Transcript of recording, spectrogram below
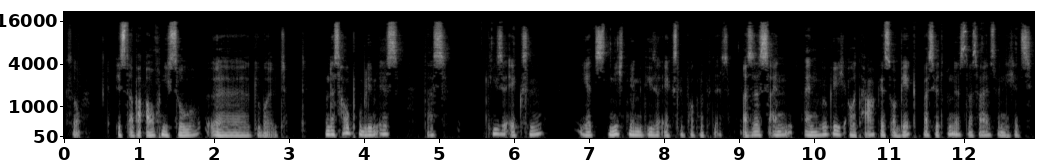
So, ist aber auch nicht so äh, gewollt. Und das Hauptproblem ist, dass diese Excel jetzt nicht mehr mit dieser Excel verknüpft ist. Also es ist ein, ein wirklich autarkes Objekt, was hier drin ist. Das heißt, wenn ich jetzt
